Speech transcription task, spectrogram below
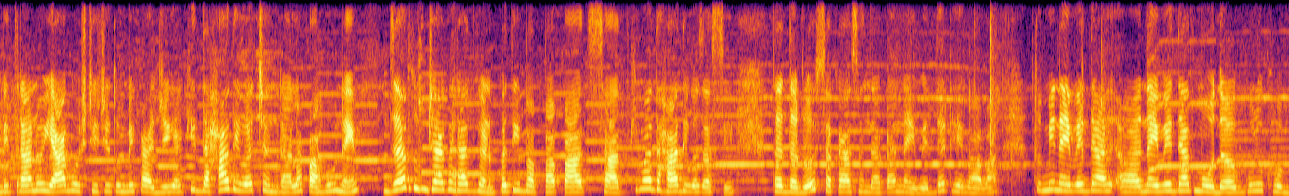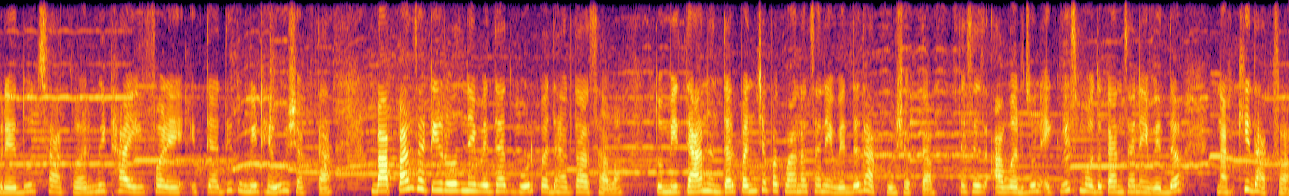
मित्रांनो या गोष्टीची तुम्ही काळजी घ्या की दहा दिवस चंद्राला पाहू नये. जर तुमच्या घरात गणपती बाप्पा पाच सात किंवा दहा दिवस असतील तर दररोज सकाळ संध्याकाळ नैवेद्य ठेवावा. तुम्ही नैवेद्य नैवेद्यात मोदक गुळ खोबरे दूध साखर मिठाई फळे इत्यादी तुम्ही ठेवू शकता. बाप्पांसाठी रोज नैवेद्यात गोड पदार्थ असावा. तुम्ही त्यानंतर पंचपक्वानाचा नैवेद्य दाखवू शकता. तसेच आवर्जून एकवीस मोदकांचा नैवेद्य नक्की दाखवा.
